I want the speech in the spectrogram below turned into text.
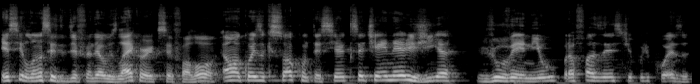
Esse lance de defender o Slacker que você falou é uma coisa que só acontecia que você tinha energia juvenil para fazer esse tipo de coisa.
